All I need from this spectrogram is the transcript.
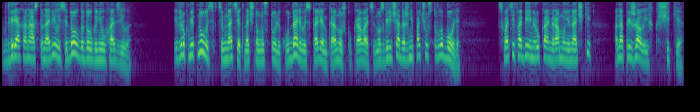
В дверях она остановилась и долго-долго не уходила. И вдруг метнулась в темноте к ночному столику, ударилась коленкой о ножку кровати, но сгоряча даже не почувствовала боли. Схватив обеими руками Рамонина очки, она прижала их к щеке.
